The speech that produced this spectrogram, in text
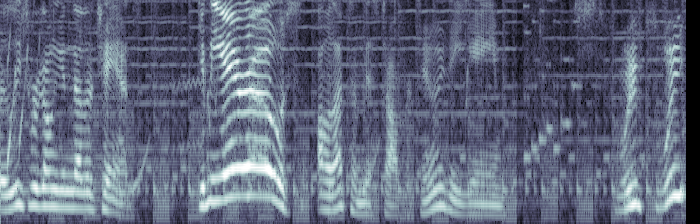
at least we're going to get another chance. Give me arrows! Oh, that's a missed opportunity game. Sweep, sweep.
